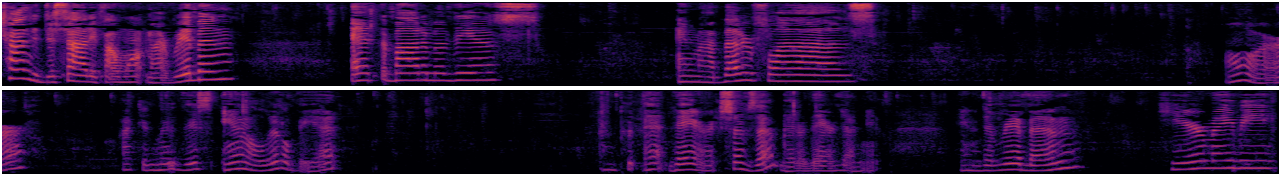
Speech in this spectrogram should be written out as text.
trying to decide if I want my ribbon at the bottom of this and my butterflies or I can move this in a little bit and put that there. It shows up better there, doesn't it? And the ribbon here maybe,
